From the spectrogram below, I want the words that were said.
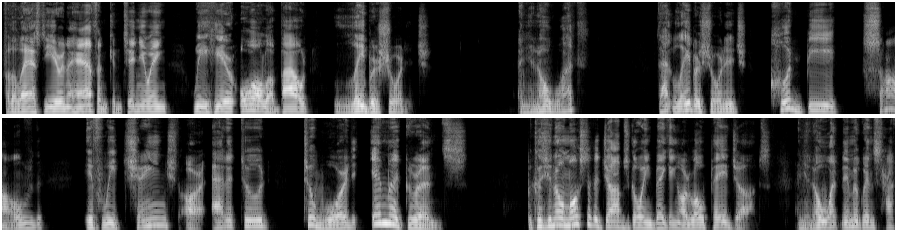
For the last year and a half and continuing, we hear all about labor shortage. And you know what? That labor shortage could be solved if we changed our attitude toward immigrants. Because you know, most of the jobs going begging are low paid jobs. And you know what immigrants have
